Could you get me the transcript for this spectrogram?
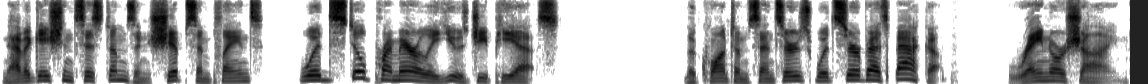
navigation systems in ships and planes would still primarily use GPS. The quantum sensors would serve as backup, rain or shine.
